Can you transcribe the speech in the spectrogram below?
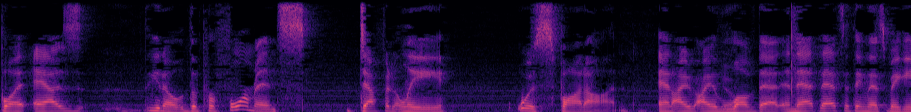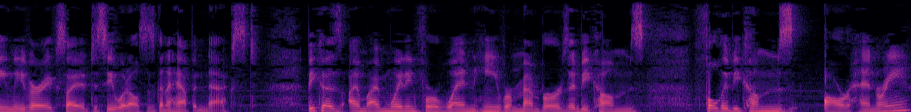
but as you know, the performance definitely was spot on, and I I love that, and that that's the thing that's making me very excited to see what else is going to happen next, because I'm I'm waiting for when he remembers and becomes fully becomes our Henry.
